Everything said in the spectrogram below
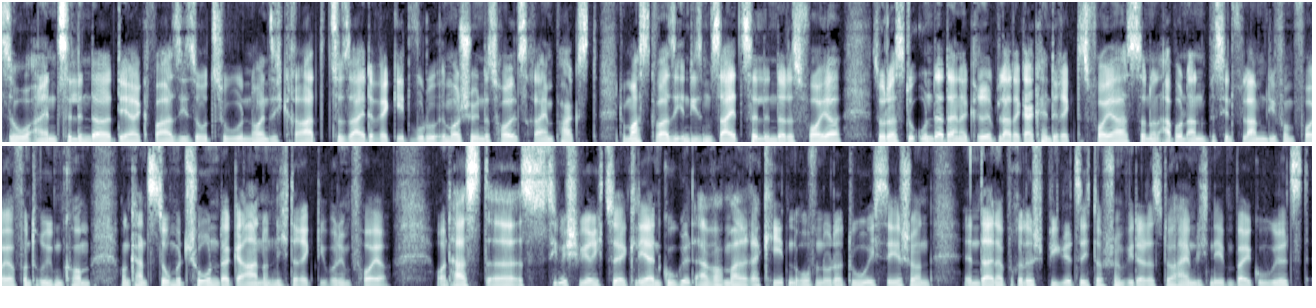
so ein Zylinder, der quasi so zu 90 Grad zur Seite weggeht, wo du immer schön das Holz reinpackst. Du machst quasi in diesem Seitzylinder das Feuer, sodass du unter deiner Grillplatte gar kein direktes Feuer hast, sondern ab und an ein bisschen Flammen, die vom Feuer von drüben kommen und kannst somit schon da garen und nicht direkt über dem Feuer. Und hast, äh, es ist ziemlich schwierig zu erklären, googelt einfach mal Raketenofen oder du, ich sehe schon, in deiner Brille spiegelt sich doch schon wieder, dass du heimlich nebenbei googelst.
